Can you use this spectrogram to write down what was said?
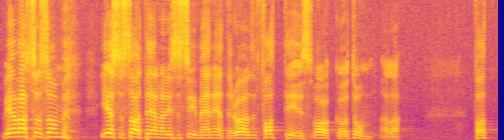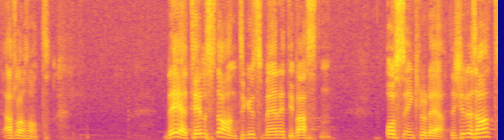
Vi har vært sånn som Jesus sa til en av disse syv menighetene du er fattig, svak og tom. Eller fatt, et eller annet sånt. Det er tilstanden til Guds menighet i Vesten, oss inkludert. Er ikke det sant?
